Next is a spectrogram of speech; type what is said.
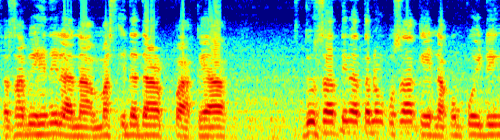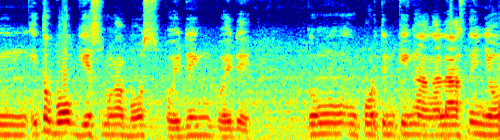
sasabihin nila na mas ida-dark pa. Kaya doon sa tinatanong ko sa akin na kung pwedeng itubog, yes mga boss, pwedeng, pwede. Kung 14k nga ang alahas ninyo,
